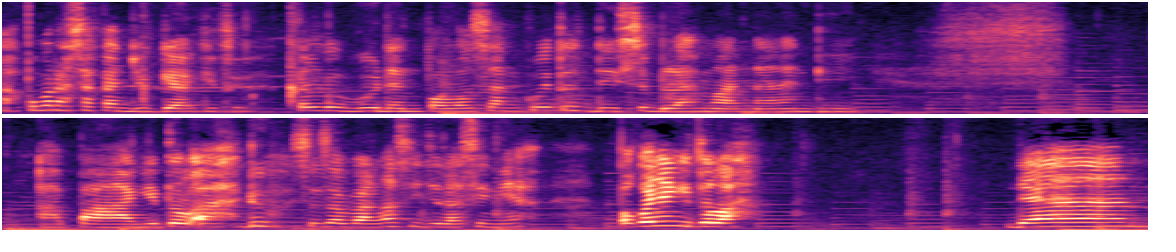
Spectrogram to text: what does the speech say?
aku merasakan juga gitu. Kelugu dan polosanku itu di sebelah mana di apa gitu lah. Aduh susah banget sih jelasinnya. Pokoknya gitulah. Dan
